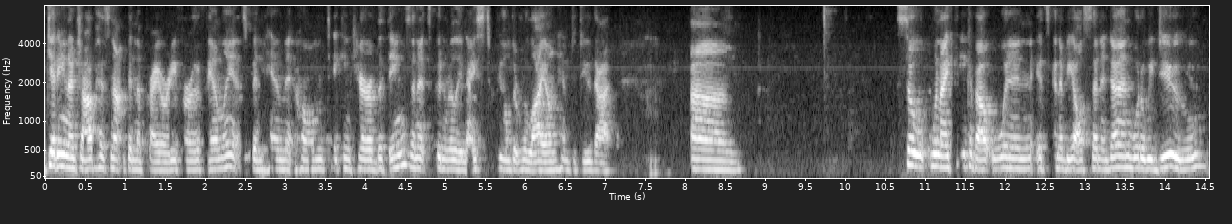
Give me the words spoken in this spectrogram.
getting a job has not been the priority for the family. It's been him at home taking care of the things. And it's been really nice to be able to rely on him to do that. Um, so when I think about when it's going to be all said and done, what do we do?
